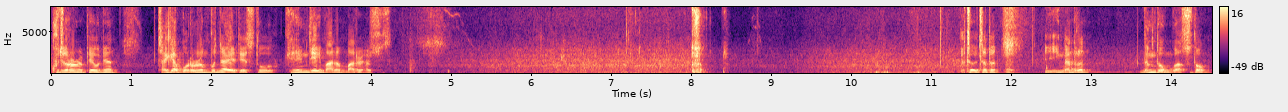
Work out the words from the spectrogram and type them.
구조론을 배우면 자기가 모르는 분야에 대해서도 굉장히 많은 말을 할 수 있어요. 어쨌든 인간들은 능동과 수동,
